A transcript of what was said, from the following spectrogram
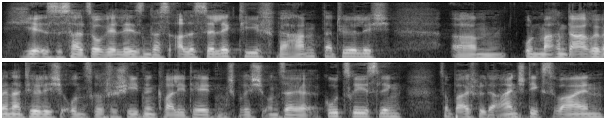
Hier ist es halt so, wir lesen das alles selektiv, per Hand natürlich ähm, und machen darüber natürlich unsere verschiedenen Qualitäten, sprich unser Gutsriesling, zum Beispiel der Einstiegswein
